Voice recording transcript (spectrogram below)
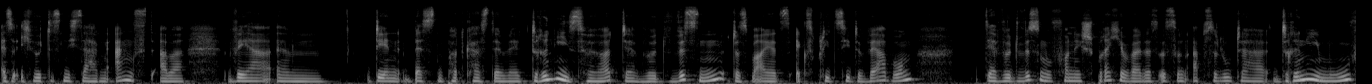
also ich würde es nicht sagen Angst, aber wer ähm, den besten Podcast der Welt Drinnies hört, der wird wissen, das war jetzt explizite Werbung, der wird wissen, wovon ich spreche, weil das ist so ein absoluter Drinni-Move.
